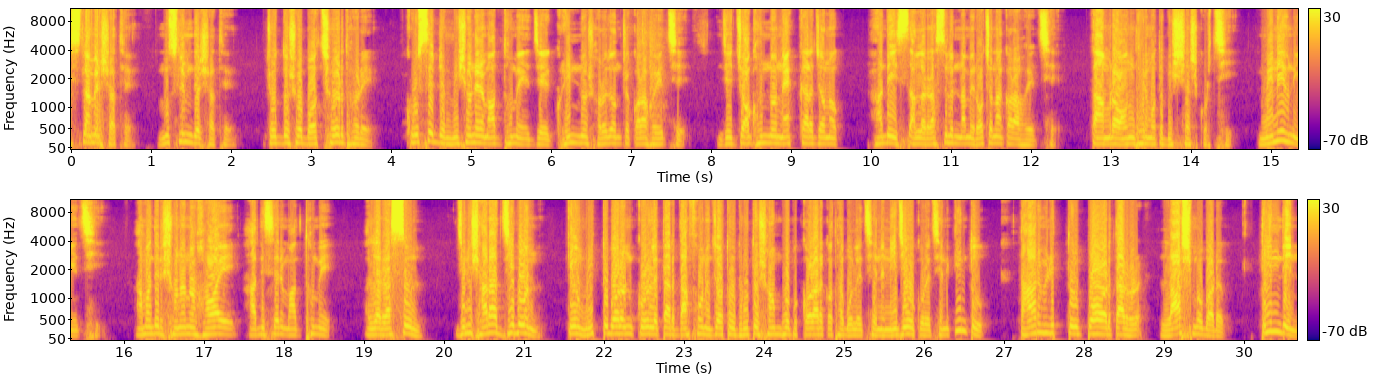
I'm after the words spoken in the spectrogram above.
ইসলামের সাথে, মুসলিমদের সাথে চোদ্দশো বছর ধরে ক্রুসেড মিশনের মাধ্যমে যে ঘৃণ্য ষড়যন্ত্র করা হয়েছে, যে জঘন্য ন্যাক্কারজনক হাদিস আল্লাহ রাসুলের নামে রচনা করা হয়েছে, তা আমরা অন্ধের মতো বিশ্বাস করছি, মেনেও নিয়েছি। আমাদের শোনানো হয় হাদিসের মাধ্যমে আল্লাহ রাসূল, যিনি সারা জীবন কেউ মৃত্যুবরণ করলে তার দাফন যত দ্রুত সম্ভব করার কথা বলেছেন, নিজেও করেছেন, কিন্তু তার মৃত্যুর পর তার লাশ মোবারক তিন দিন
